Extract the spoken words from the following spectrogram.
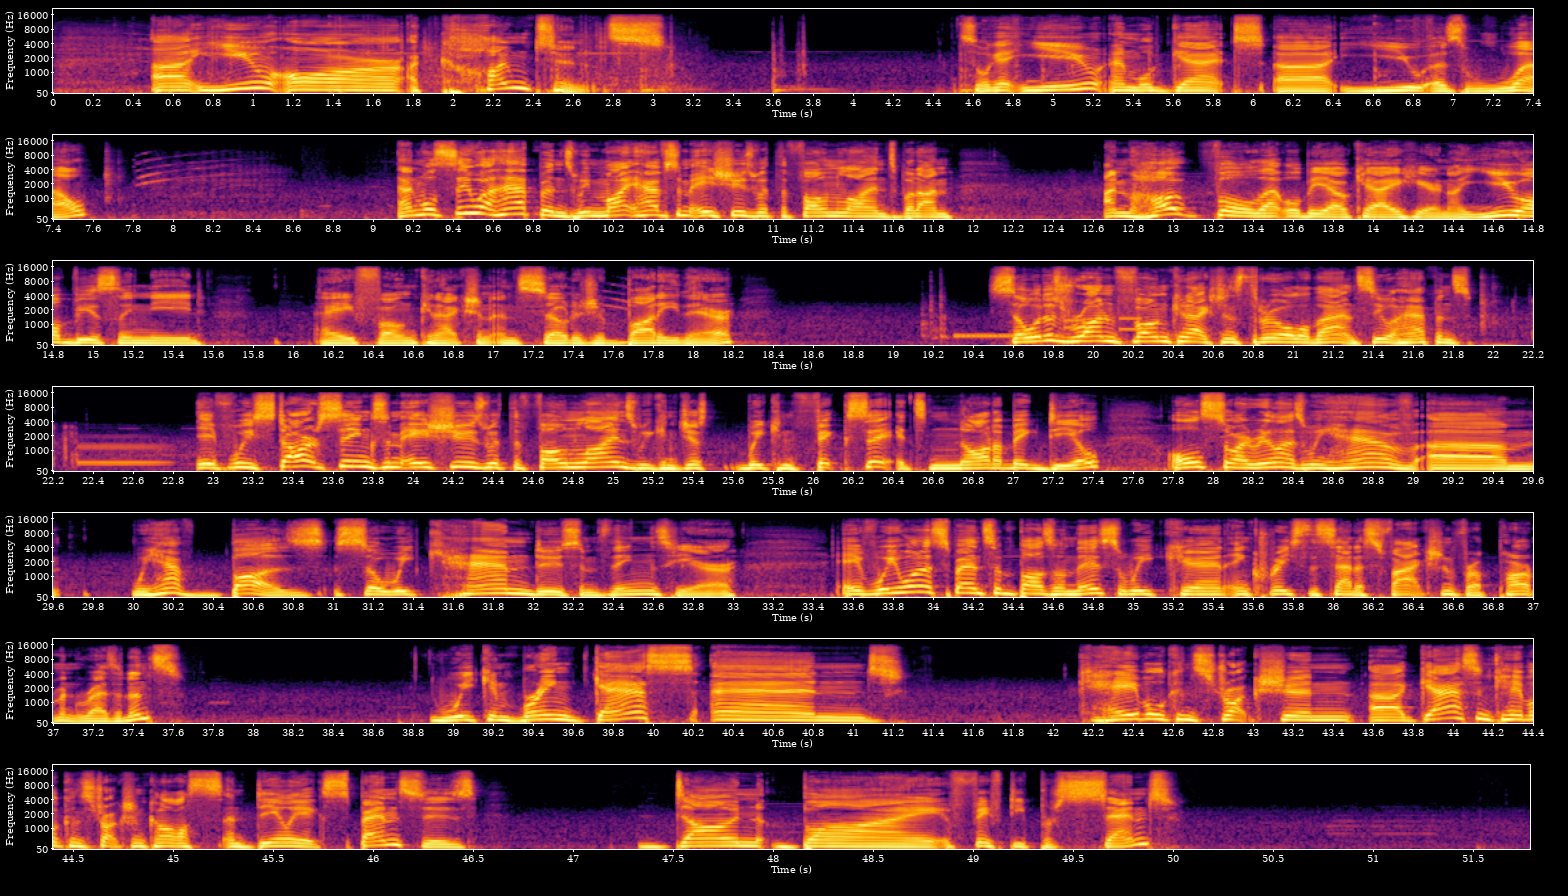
Uh, you are accountants. So we'll get you, and we'll get uh, you as well. And we'll see what happens. We might have some issues with the phone lines, but I'm I'm hopeful that we'll be okay here. Now, you obviously need a phone connection, and so does your buddy there. So we'll just run phone connections through all of that and see what happens. If we start seeing some issues with the phone lines, we can just we can fix it. It's not a big deal. Also, I realize we have um we have buzz, so we can do some things here. If we want to spend some buzz on this, we can increase the satisfaction for apartment residents. We can bring gas and cable construction, uh, gas and cable construction costs and daily expenses down by 50%.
